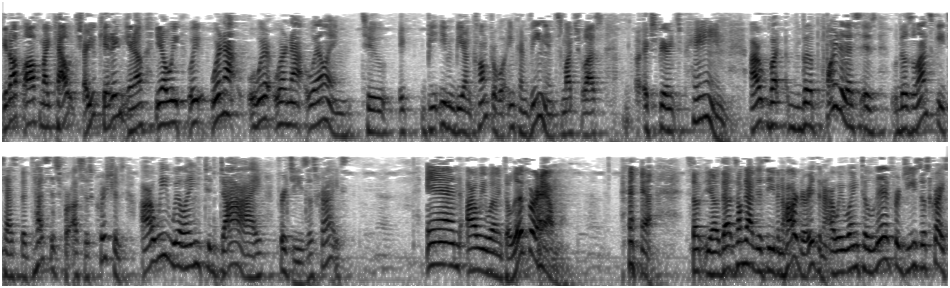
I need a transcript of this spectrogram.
get off off my couch? Are you kidding? You know, you know, we we we're not we're we're not willing to be even be uncomfortable, inconvenience, much less experience pain. Our, but the point of this is the Zelensky test. The test is for us as Christians. Are we willing to die for Jesus Christ? And are we willing to live for Him? You know, that, sometimes it's even harder, isn't it? Are we willing to live for Jesus Christ?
